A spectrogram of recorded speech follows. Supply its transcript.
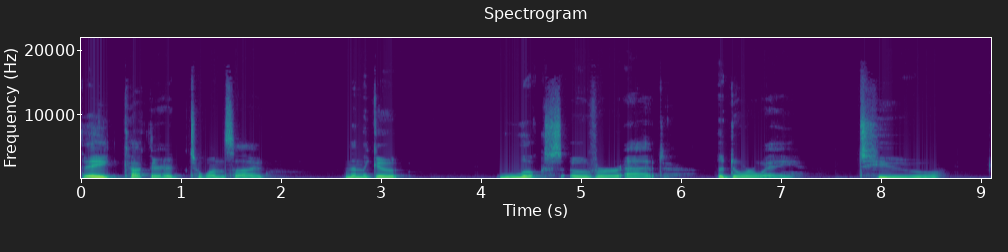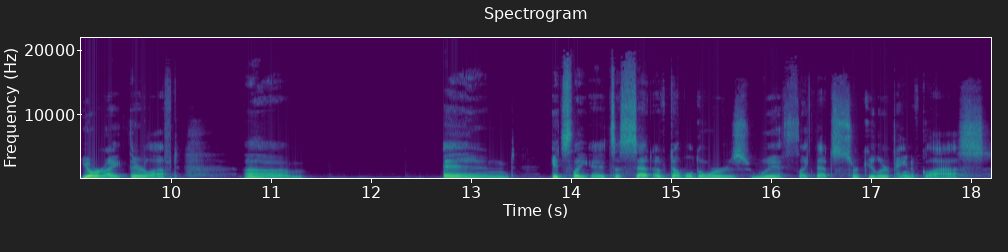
They cock their head to one side, and then the goat looks over at a doorway to your right, their left. Um, and it's like it's a set of double doors with like that circular pane of glass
